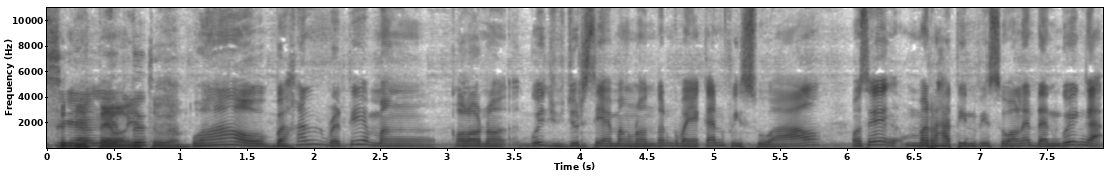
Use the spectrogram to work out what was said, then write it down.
sih yang itu. itu kan. Wow, bahkan berarti emang kalau no- gue jujur sih emang nonton kebanyakan visual, maksudnya merhatiin visualnya dan gue nggak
